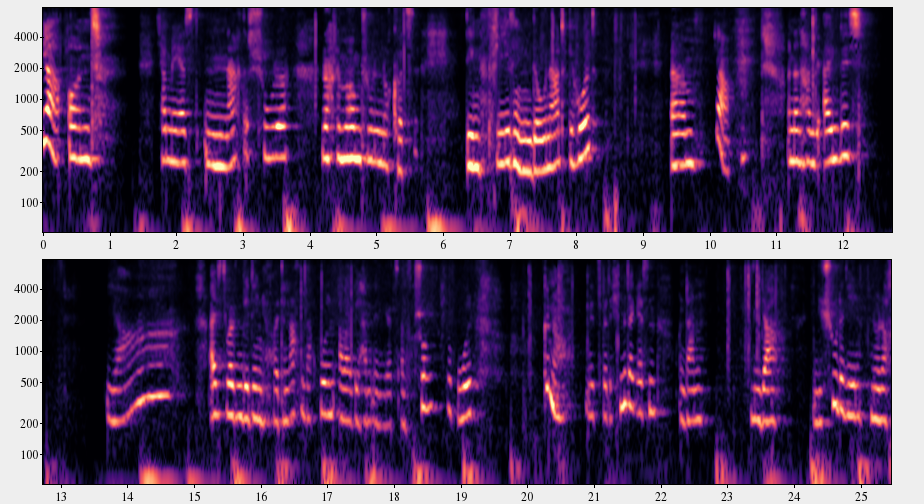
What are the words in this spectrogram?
Ja, und ich habe mir jetzt nach der Schule, nach der Morgenschule noch kurz den Ferien-Donut geholt. Ähm, ja, und dann haben wir eigentlich, ja, eigentlich wollten wir den heute Nachmittag holen, aber wir haben ihn jetzt einfach schon geholt. Genau, jetzt werde ich Mittagessen und dann wieder in die Schule gehen. Nur noch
